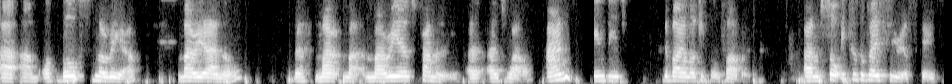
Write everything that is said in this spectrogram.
uh, um, of both Maria, Mariano, the Ma Ma Maria's family uh, as well, and indeed the biological fathers. Um, so it is a very serious case.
